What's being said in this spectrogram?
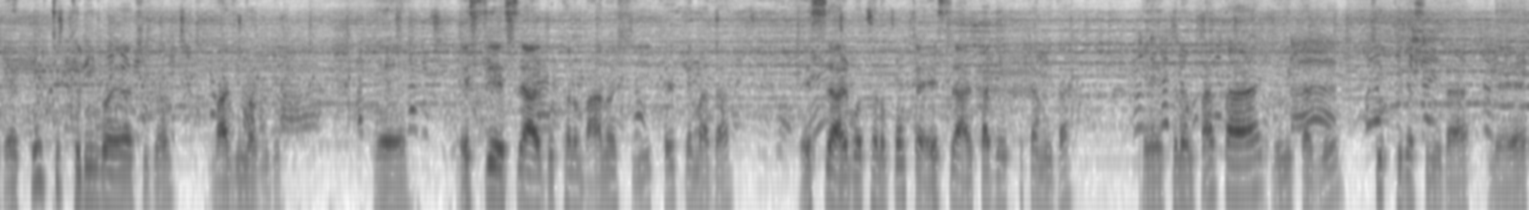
예, 꿀팁 드린 거예요 지금 마지막으로. 예, SSR부터는 만 원씩 뺄 때마다 SR부터는 공짜, SR까지는 공짜입니다. 예, 그럼 빠빠이 여기까지 팁 드렸습니다. 네.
